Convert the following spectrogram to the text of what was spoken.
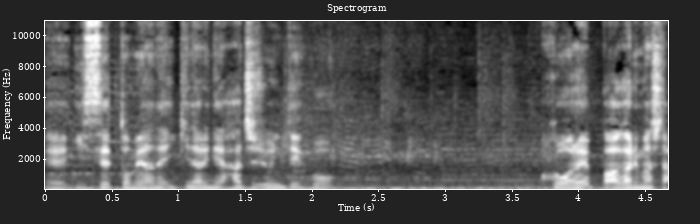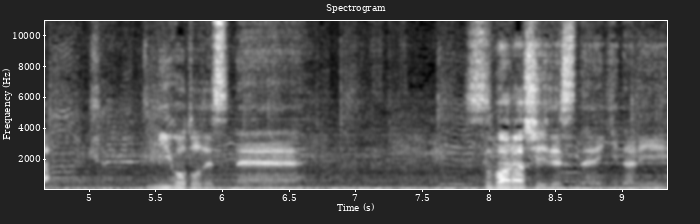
えー、1セット目はねいきなりね82.5 5レップ上がりました。見事ですね。素晴らしいですねいきなり。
